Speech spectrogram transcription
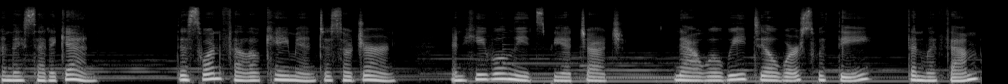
And they said again, This one fellow came in to sojourn, and he will needs be a judge. Now will we deal worse with thee than with them?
